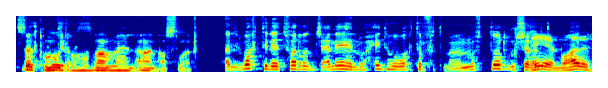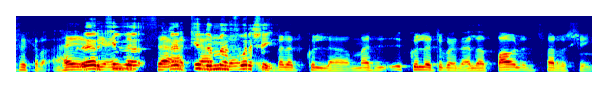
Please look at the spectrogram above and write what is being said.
صرت مود رمضان من الآن أصلا. الوقت اللي اتفرج عليه الوحيد هو وقت الفطر مع نفطر نشغل هي مو هذا الفكرة. هي غير كذا- غير كذا ما في ولا شيء. البلد كلها ما ت... كلها تقعد على الطاولة تتفرج شيء.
